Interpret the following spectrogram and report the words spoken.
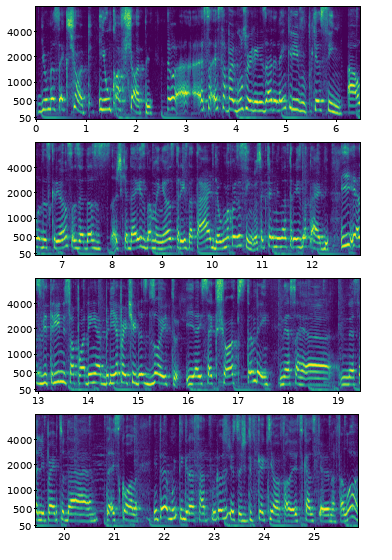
de uma sex shop e um coffee shop. Então, essa, essa bagunça organizada é incrível, porque assim, a aula das crianças é das, acho que é 10 da manhã, às 3 da tarde, alguma coisa assim. Eu sei que termina às 3 da tarde. E as vitrines só podem abrir a partir das 18. E as sex shops também, nessa, uh, nessa ali perto da, da escola. Então é muito engraçado por causa disso. A gente fica aqui, ó, esse caso que a Ana falou.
